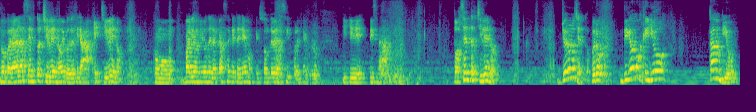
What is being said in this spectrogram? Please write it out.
notará el acento chileno y podrá decir, ah, es chileno. Como varios amigos de la casa que tenemos que son de Brasil, por ejemplo, y que dicen, ah, tu acento es chileno. Yo no lo siento, pero digamos que yo cambio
